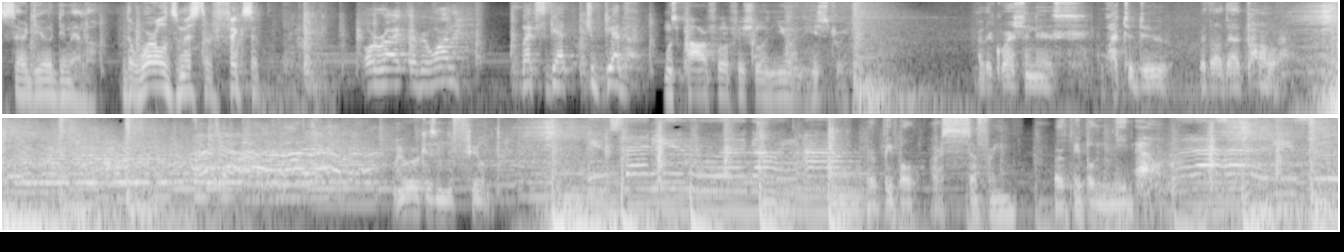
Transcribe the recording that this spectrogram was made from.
Sergio de Mello. The world's Mr. Fix-It. All right, everyone, let's get together. Most powerful official in UN history. Now the question is, what to do with all that power? My work is in the field. You said you were going out, Where people are suffering, where people need help. but I heard you through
